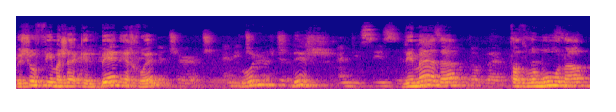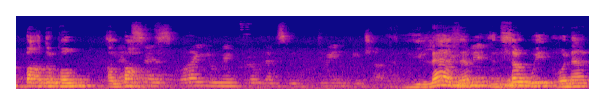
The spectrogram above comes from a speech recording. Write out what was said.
بشوف في مشاكل بين إخوة بقول ليش؟ لماذا تظلمون بعضكم البعض؟ لازم نسوي هناك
